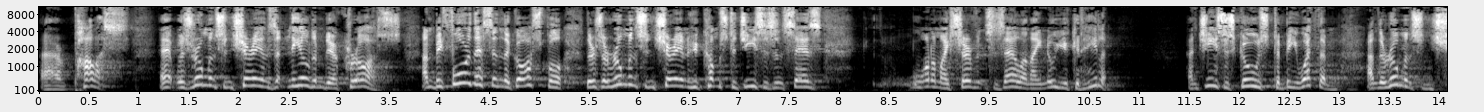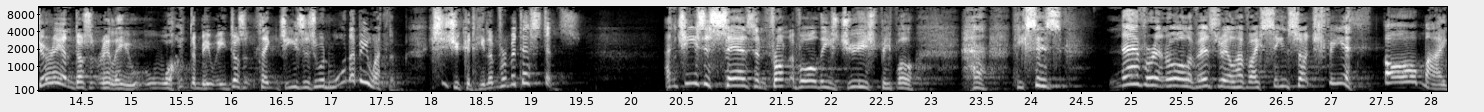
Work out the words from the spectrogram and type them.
uh, palace. It was Roman centurions that nailed him to a cross. And before this in the gospel, there's a Roman centurion who comes to Jesus and says, one of my servants is ill and I know you could heal him. And Jesus goes to be with them. And the Roman centurion doesn't really want to be, he doesn't think Jesus would want to be with them. He says, you could heal him from a distance. And Jesus says in front of all these Jewish people, he says, never in all of Israel have I seen such faith. Oh my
